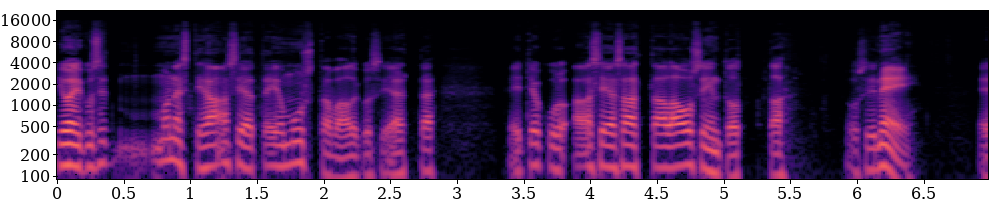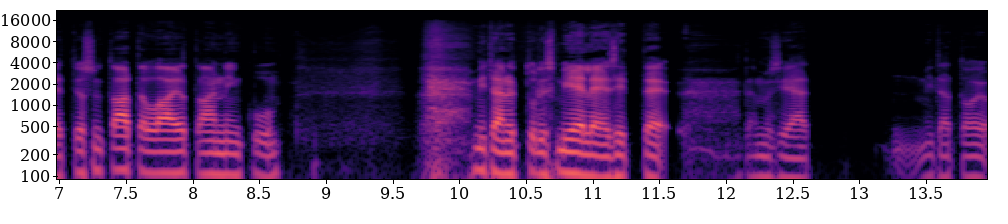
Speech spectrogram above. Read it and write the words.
Joo, ei kun sit monestihan asiat ei ole mustavalkoisia, että, että joku asia saattaa olla osin totta, osin ei. Että jos nyt ajatellaan jotain niin kuin, mitä nyt tulisi mieleen sitten tämmöisiä, mitä toi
